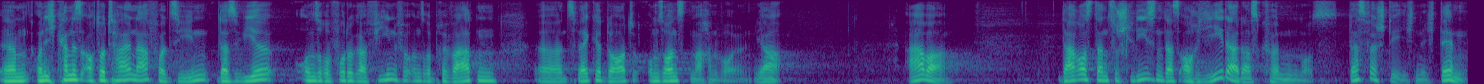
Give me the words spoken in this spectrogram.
Ähm, und ich kann es auch total nachvollziehen, dass wir unsere Fotografien für unsere privaten äh, Zwecke dort umsonst machen wollen. Ja, aber daraus dann zu schließen, dass auch jeder das können muss, das verstehe ich nicht. Denn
